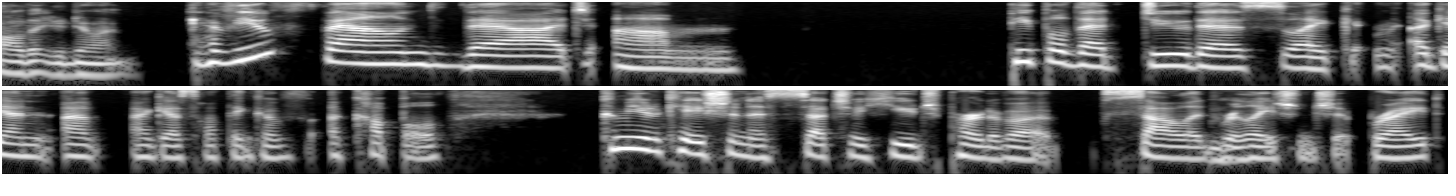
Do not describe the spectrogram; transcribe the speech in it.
all that you're doing. Have you found that um, people that do this, like, again, uh, I guess I'll think of a couple, communication is such a huge part of a solid Mhm. relationship, right?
